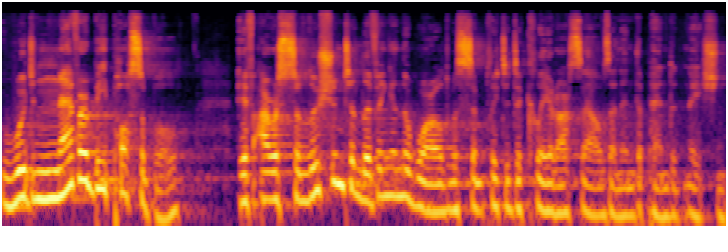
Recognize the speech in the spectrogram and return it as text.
would never be possible if our solution to living in the world was simply to declare ourselves an independent nation.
